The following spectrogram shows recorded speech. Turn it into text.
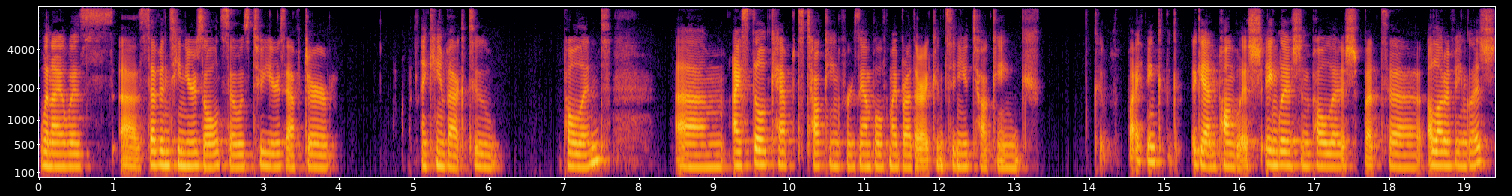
when I was uh, 17 years old, so it was two years after I came back to Poland, um, I still kept talking, for example, with my brother. I continued talking, I think, again, Ponglish, English and Polish, but uh, a lot of English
